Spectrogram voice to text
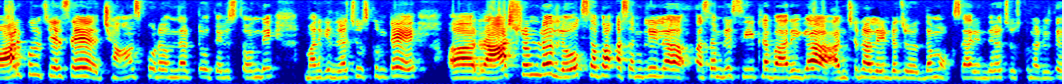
మార్పులు చేసే ఛాన్స్ కూడా ఉన్నట్టు తెలుస్తోంది. మనకి ఇందులో చూసుకుంటే ఆ రాష్ట్రంలో లోక్సభ అసెంబ్లీల అసెంబ్లీ సీట్ల వారీగా అంచనాలు ఏంటో చూద్దాం. ఒకసారి ఇందులో చూసుకున్నట్లయితే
